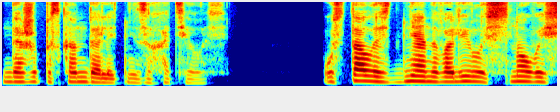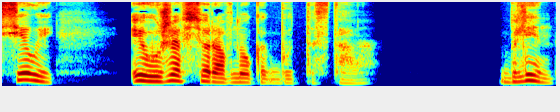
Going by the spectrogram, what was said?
Даже поскандалить не захотелось. Усталость дня навалилась с новой силой, и уже все равно как будто стало. Блин,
